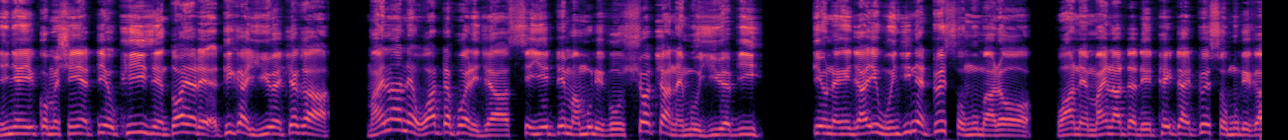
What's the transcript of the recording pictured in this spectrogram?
ငြိမ်းချမ်းရေးကော်မရှင်ရဲ့တရုတ်ခီးစဉ်တွားရတဲ့အဓိကရည်ရွယ်ချက်ကမိုင်းလာနဲ့ဝါတပ်ဖွဲ့တွေကြားစစ်ရေးတင်းမာမှုတွေကိုရှော့ချနိုင်မှုရည်ရွယ်ပြီးတရုတ်နိုင်ငံသားရေးဝန်ကြီးနဲ့တွေ့ဆုံမှုမှာတော့ဝါနဲ့မိုင်းလာတပ်တွေထိတ်တိုက်တွေ့ဆုံမှုတွေက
